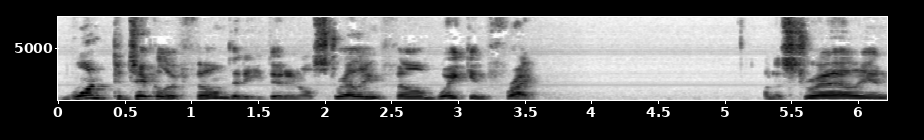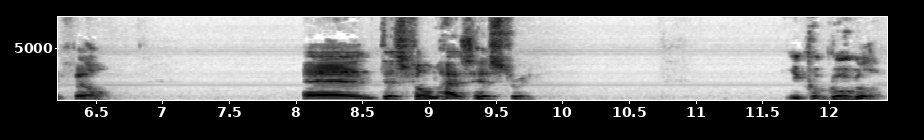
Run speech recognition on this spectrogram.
one particular film that he did, an Australian film, Wake in Fright. An Australian film. And this film has history. You could Google it.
